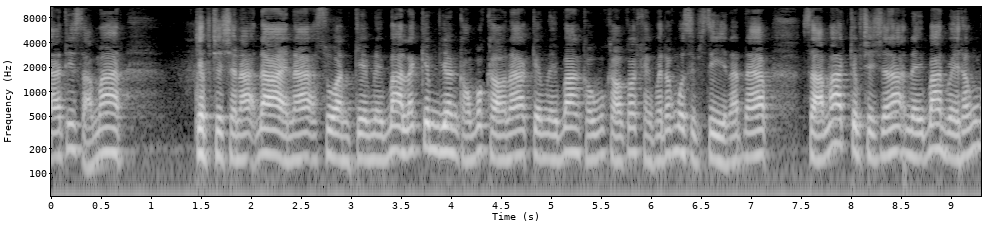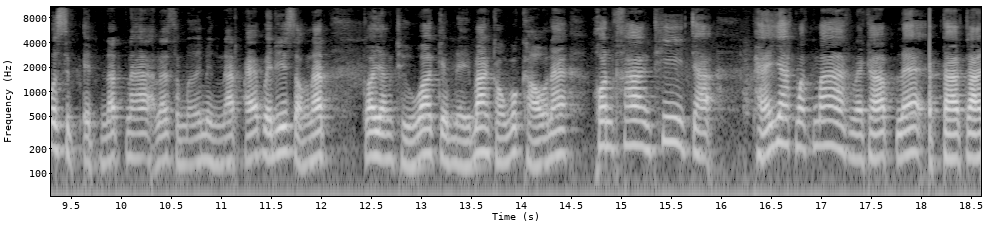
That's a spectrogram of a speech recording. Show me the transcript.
ะที่สามารถเก็บชัยชนะได้นะ ส่วนเกมในบ้านและเกมเยือนของพวกเขานะ เกมในบ้านของพวกเขาก็แข่งไปทั้งหมด 14 นัดนะครับ สามารถเก็บชัยชนะในบ้านไปทั้งหมด 11 นัดนะฮะ และเสมอ 1 นัดแพ้ไปที่ 2 นัด ก็ยังถือว่าเกมในบ้านของพวกเขานะ ค่อนข้างที่จะแพ้ยากมากๆนะครับ และอัตราการ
